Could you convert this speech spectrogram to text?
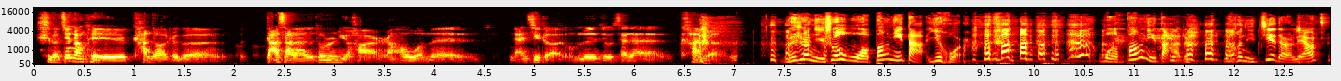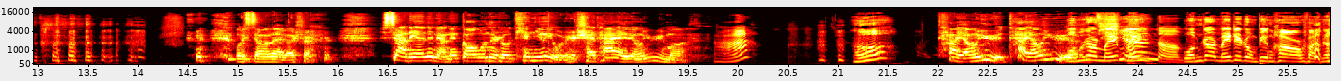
是的，经常可以看到这个打伞来的都是女孩儿，然后我们男记者我们就在那看着，没事，你说我帮你打一会儿，我帮你打着，然后你借点粮。我想起来个事儿，夏天那两天高温的时候，天津有人晒太阳浴吗？啊，啊，太阳浴，太阳浴，我们这儿没没天哪，我们这儿没这种病号，反正。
